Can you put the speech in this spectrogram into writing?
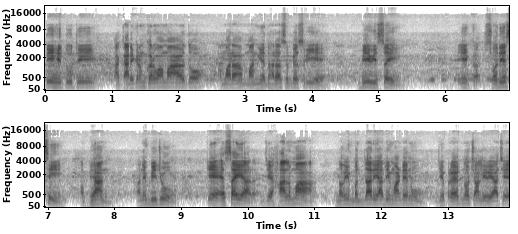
તે હેતુથી આ કાર્યક્રમ કરવામાં આવ્યો હતો. અમારા માન્ય ધારાસભ્યશ્રીએ બે વિષય, એક સ્વદેશી અભિયાન અને બીજું કે એસઆઈઆર, જે હાલમાં નવી મતદાર યાદી માટેનું જે પ્રયત્નો ચાલી રહ્યા છે,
